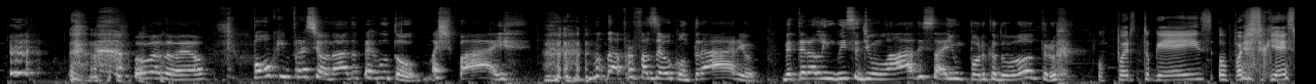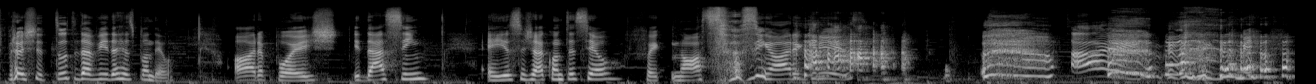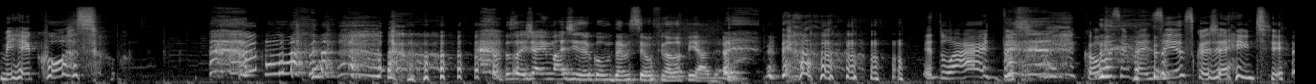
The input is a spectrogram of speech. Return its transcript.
O Manuel, pouco impressionado, perguntou: Mas pai, não dá pra fazer o contrário? Meter a linguiça de um lado e sair um porco do outro? O português, o português prostituto da vida respondeu. Ora, pois, e dá sim. É isso já aconteceu. Foi. Nossa senhora, Cris! Ai! Me, me recuso! Você já imagina como deve ser o final da piada. Eduardo! Como você faz isso com a gente?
